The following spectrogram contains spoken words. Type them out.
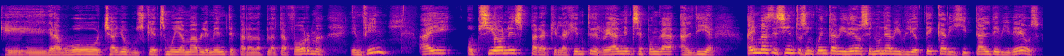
que grabó Chayo Busquets muy amablemente para la plataforma. En fin, hay opciones para que la gente realmente se ponga al día. Hay más de 150 videos en una biblioteca digital de videos,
